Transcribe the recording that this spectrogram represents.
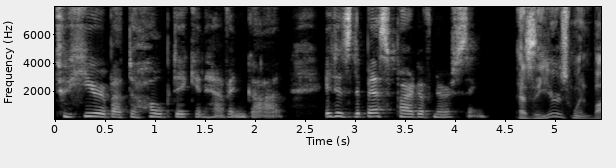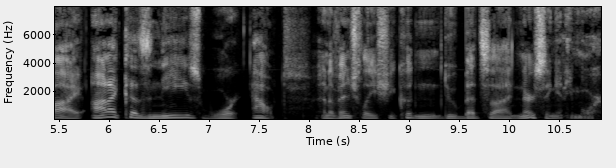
to hear about the hope they can have in God. It is the best part of nursing. As the years went by, Annika's knees wore out, and eventually she couldn't do bedside nursing anymore.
